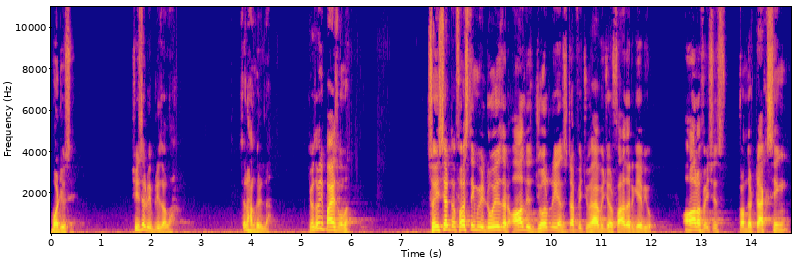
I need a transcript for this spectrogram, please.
What do you say? She said, We please Allah. He said, Alhamdulillah. She was a very pious woman. So he said, The first thing we will do is that all this jewelry and stuff which you have, which your father gave you, all of which is from the taxing,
